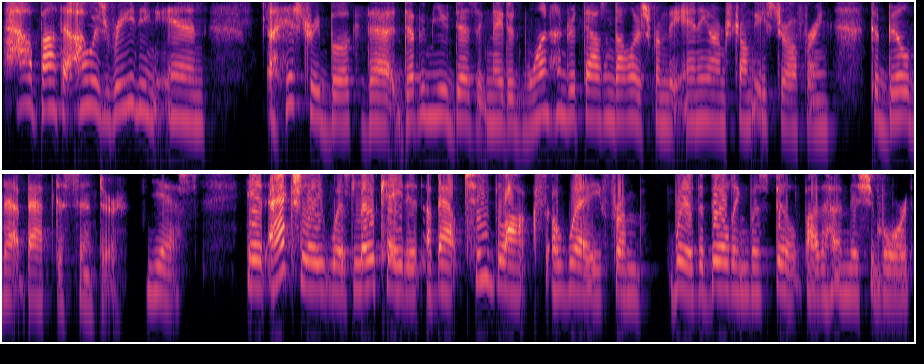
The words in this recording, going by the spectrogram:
How about that? I was reading in a history book that WMU designated $100,000 from the Annie Armstrong Easter offering to build that Baptist Center. Yes. It actually was located about two blocks away from where the building was built by the Home Mission Board.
